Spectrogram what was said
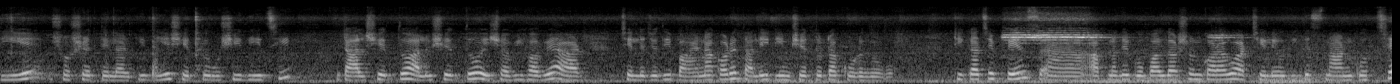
দিয়ে সর্ষের তেল আর কি দিয়ে সেদ্ধ বসিয়ে দিয়েছি। ডাল সেদ্ধ, আলু সেদ্ধ, এসবই হবে। আর ছেলে যদি বায়না করে, তাহলেই ডিম সেদ্ধটা করে দেবো। ঠিক আছে ফ্রেন্ডস আপনাদের গোপাল দর্শন করাবো। আর ছেলে ওদিকে স্নান করছে।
